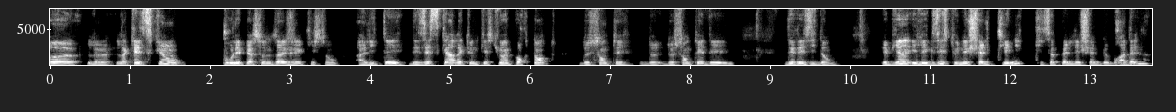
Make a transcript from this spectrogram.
Euh, la question pour les personnes âgées qui sont alitées des escars est une question importante de santé, de, santé des, résidents. Eh bien, il existe une échelle clinique qui s'appelle l'échelle de Braden,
